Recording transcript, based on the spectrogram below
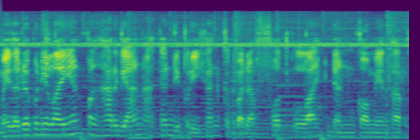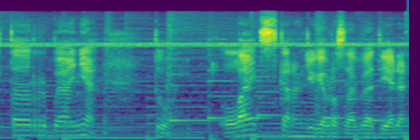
Metode penilaian penghargaan akan diberikan kepada vote, like, dan komentar terbanyak. Tuh, like sekarang juga bersahabat ya dan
